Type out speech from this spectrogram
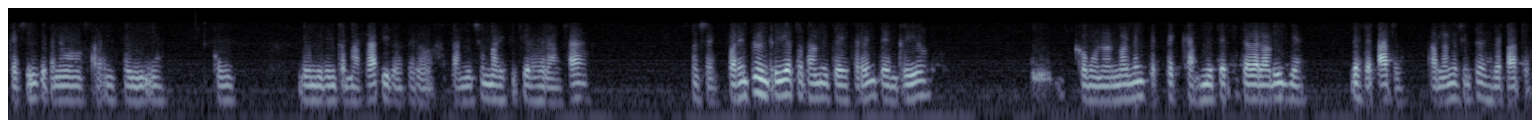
Que sí, que tenemos esta línea con de movimientos más rápido, pero también son más difíciles de lanzar. Sé, por ejemplo, en río es totalmente diferente. En río como normalmente pescas muy cerquita de la orilla, desde pato, hablando siempre desde pato.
